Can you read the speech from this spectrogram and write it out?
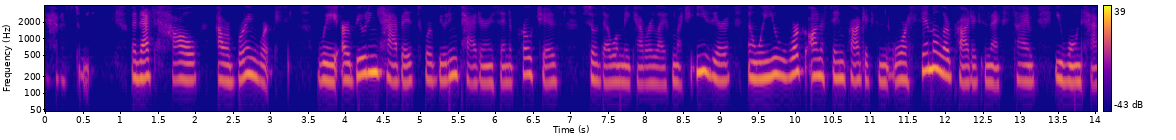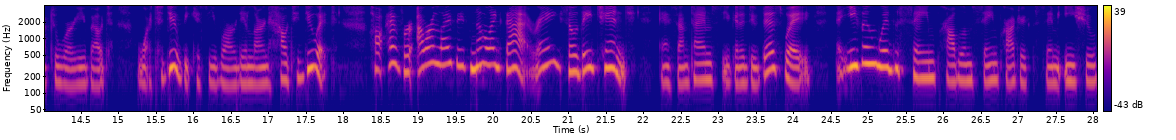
That happens to me. But that's how our brain works. We are building habits, we're building patterns and approaches so that will make our life much easier. And when you work on the same projects or similar projects next time, you won't have to worry about what to do because you've already learned how to do it. However, our life is not like that, right? So they change. And sometimes you're going to do this way, and even with the same problem, same project, same issue.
